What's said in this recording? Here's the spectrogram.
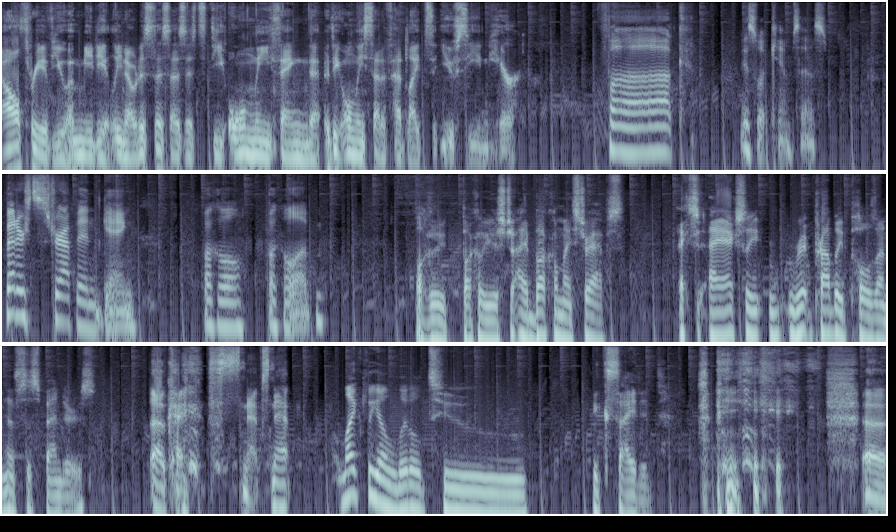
All three of you immediately notice this as it's the only thing that the only set of headlights that you've seen here. Fuck, is what Cam says. Better strap in, gang. Buckle, buckle up. Buckle, buckle your. Stra- I buckle my straps. Actually, I actually Rip probably pulls on his suspenders. Okay. snap, snap. Likely a little too excited. uh,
